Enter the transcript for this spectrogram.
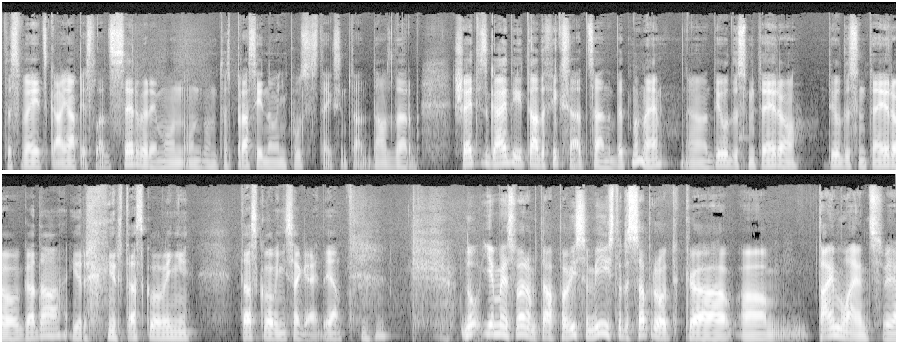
Tas veids, kā jāpieslēdz serverim, un, un, un tas prasīja no viņa puses teiksim, daudz darba. Šeit es gaidīju tādu fiksētu cenu, bet nu, nē, 20 eiro 20 eiro gadā ir, ir tas, ko viņi, tas, ko viņi sagaida. Mhm. Nu, ja mēs varam tā pavisam īsti, tad es saprotu, ka um, timelines, vai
